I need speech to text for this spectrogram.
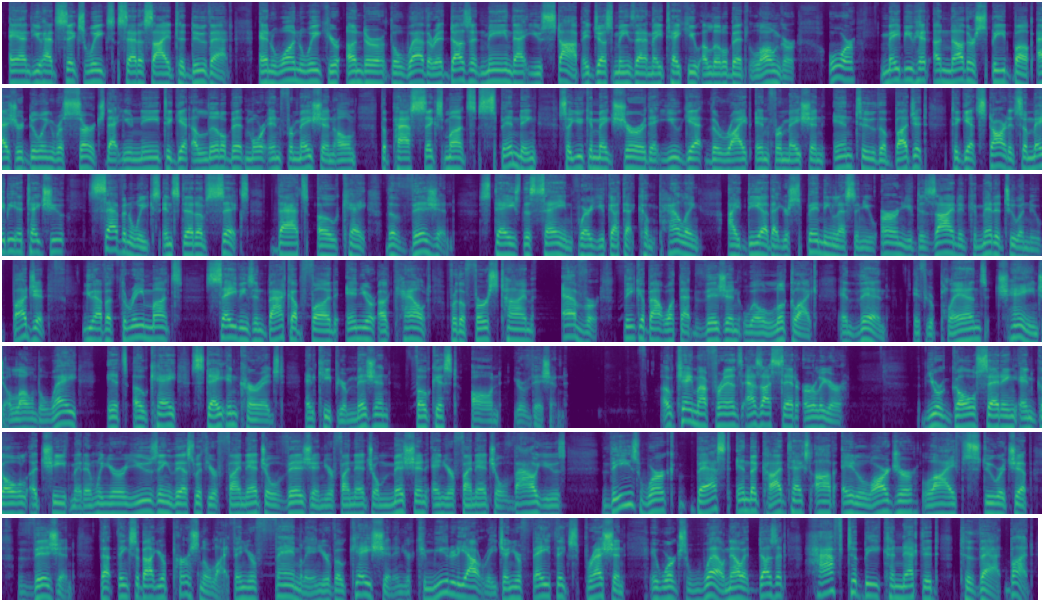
and you had six weeks set aside to do that, and one week you're under the weather, it doesn't mean that you stop. It just means that it may take you a little bit longer. Or maybe you hit another speed bump as you're doing research that you need to get a little bit more information on the past six months' spending so you can make sure that you get the right information into the budget to get started. So maybe it takes you seven weeks instead of six. That's okay. The vision stays the same where you've got that compelling idea that you're spending less than you earn. You've designed and committed to a new budget. You have a three months savings and backup fund in your account for the first time ever. Think about what that vision will look like. And then, if your plans change along the way, it's okay. Stay encouraged and keep your mission focused on your vision. Okay, my friends, as I said earlier, your goal setting and goal achievement. And when you're using this with your financial vision, your financial mission, and your financial values, these work best in the context of a larger life stewardship vision that thinks about your personal life and your family and your vocation and your community outreach and your faith expression. It works well. Now, it doesn't have to be connected to that, but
